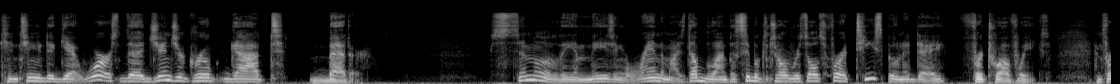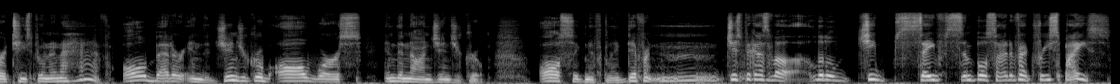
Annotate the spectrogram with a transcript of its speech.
continued to get worse. The ginger group got better. Similarly amazing randomized double-blind placebo-controlled results for a teaspoon a day for 12 weeks, and for a teaspoon and a half, all better in the ginger group, all worse in the non-ginger group, all significantly different mm, just because of a little cheap, safe, simple, side-effect-free spice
